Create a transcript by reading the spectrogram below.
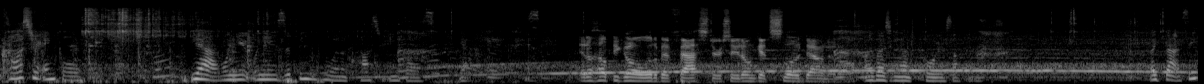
Cross your ankles. Yeah, when you when you're zipping, you want to cross your ankles. Yeah. It'll help you go a little bit faster so you don't get slowed down at all. Otherwise, you're gonna have to pull yourself in. Like that. See?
